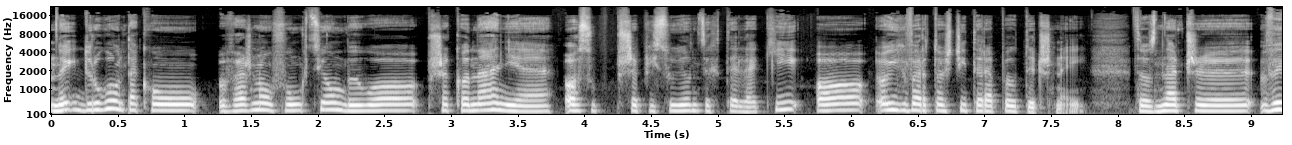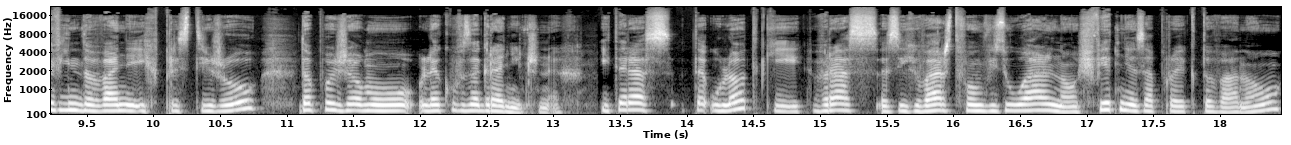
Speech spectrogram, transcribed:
No i drugą taką ważną funkcją było przekonanie osób przepisujących te leki o, o ich wartości terapeutycznej. To znaczy wywindowanie ich prestiżu do poziomu leków zagranicznych. I teraz te ulotki wraz z ich warstwą wizualną, świetnie zaprojektowaną,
